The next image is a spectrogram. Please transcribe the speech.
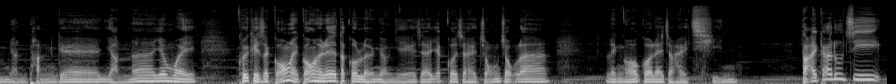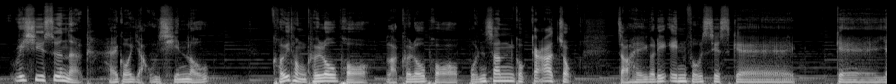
厭人貧嘅人啦，因為佢其實講嚟講去咧得嗰兩樣嘢啫，一個就係種族啦，另外一個咧就係錢。大家都知 Richie Sunak 係一個有錢佬，佢同佢老婆嗱，佢老婆本身個家族就係嗰啲 Infosys 嘅嘅人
